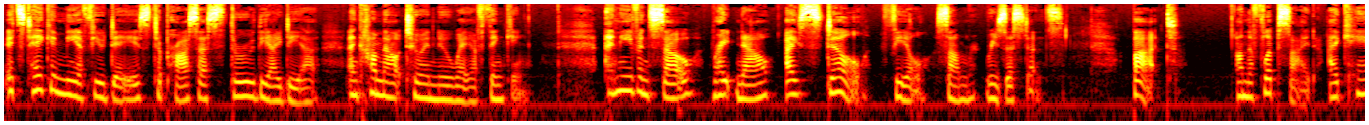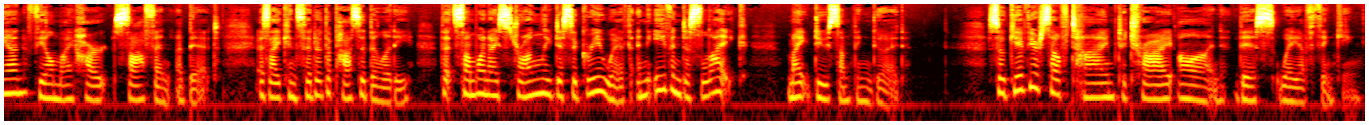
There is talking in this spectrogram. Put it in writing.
It's taken me a few days to process through the idea and come out to a new way of thinking. And even so, right now, I still feel some resistance. But on the flip side, I can feel my heart soften a bit as I consider the possibility that someone I strongly disagree with and even dislike might do something good. So give yourself time to try on this way of thinking.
